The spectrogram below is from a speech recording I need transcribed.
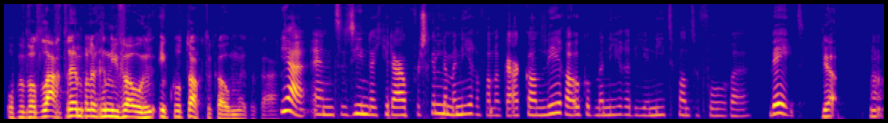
op een wat laagdrempeliger niveau in, contact te komen met elkaar. Ja, en te zien dat je daar op verschillende manieren van elkaar kan leren, ook op manieren die je niet van tevoren weet. Ja. ja.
